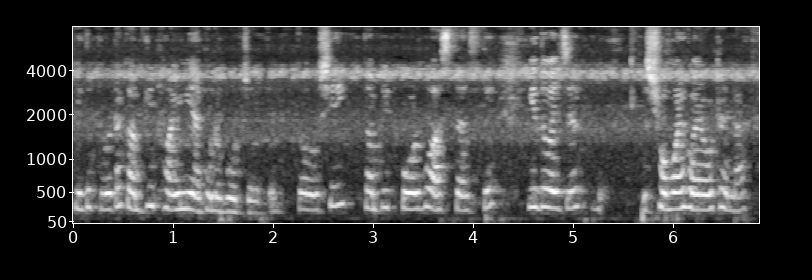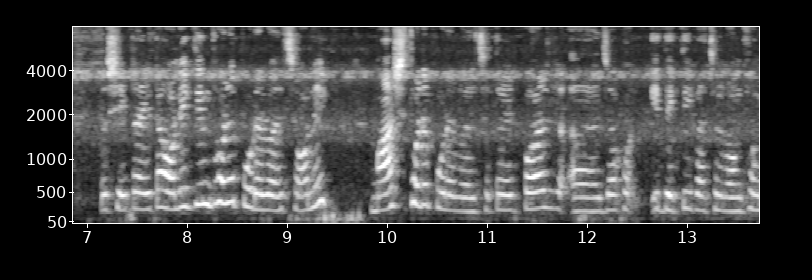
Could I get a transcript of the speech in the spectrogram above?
কিন্তু পুরোটা কমপ্লিট হয়নি এখনও পর্যন্ত। তো সেই কমপ্লিট করব আস্তে আস্তে, কিন্তু ওই যে সময় হয়ে ওঠে না। তো সেটা, এটা অনেক দিন ধরে পড়ে রয়েছে, অনেক মাস ধরে পড়ে রয়েছে। তো এরপর যখন, এই দেখতেই পাচ্ছেন রং ফং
